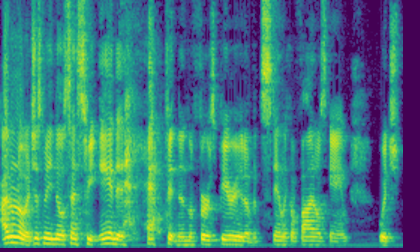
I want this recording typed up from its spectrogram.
I don't know. It just made no sense to me, and it happened in the first period of a Stanley Cup Finals game, which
